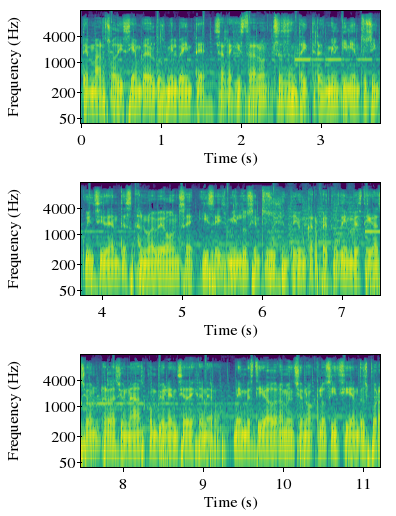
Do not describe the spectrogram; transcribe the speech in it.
de marzo a diciembre del 2020 se registraron 63.505 incidentes al 911 y 6.281 carpetas de investigación relacionadas con violencia de género. La investigadora mencionó que los incidentes por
